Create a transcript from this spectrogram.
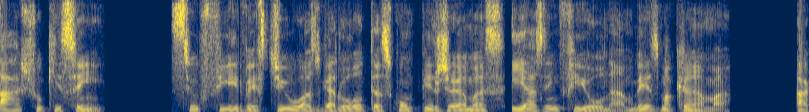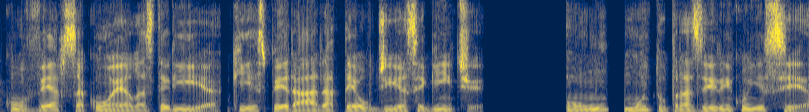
Acho que sim. Sophie vestiu as garotas com pijamas e as enfiou na mesma cama. A conversa com elas teria que esperar até o dia seguinte. 1. Um, muito prazer em conhecer.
